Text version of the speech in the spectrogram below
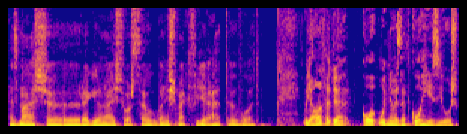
ez más regionális országokban is megfigyelhető volt. Ugye alapvetően úgynevezett kohéziós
